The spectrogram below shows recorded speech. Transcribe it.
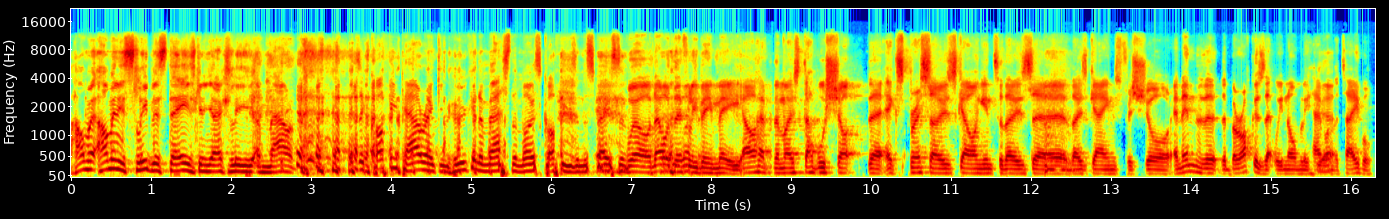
How many, how many sleepless days can you actually amount? it's a coffee power ranking. Who can amass the most coffees in the space of? Well, that would definitely be me. I'll have the most double shot the espressos going into those uh, those games for sure, and then the the Beroccas that we normally have yeah. on the table.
